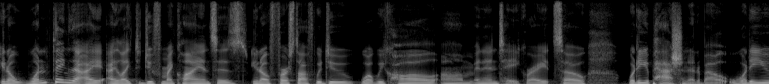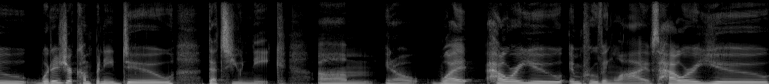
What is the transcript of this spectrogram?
you know, one thing that I, I like to do for my clients is, you know, first off, we do what we call um, an intake, right? So, what are you passionate about? What do you, what does your company do that's unique? Um, you know, what, how are you improving lives? How are you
